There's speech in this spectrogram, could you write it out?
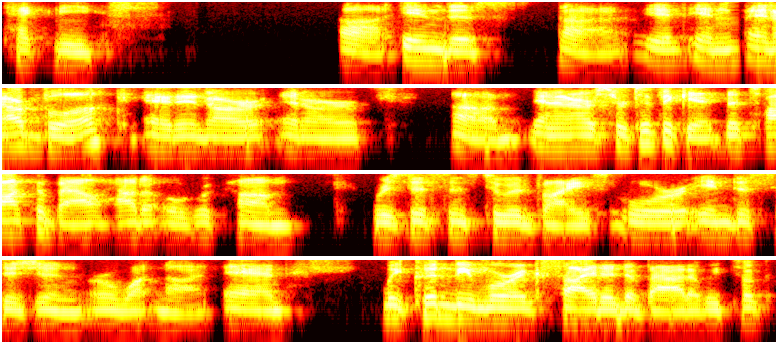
techniques uh, in this uh, in, in in our book and in our in our um, and in our certificate that talk about how to overcome resistance to advice or indecision or whatnot. And we couldn't be more excited about it. We took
